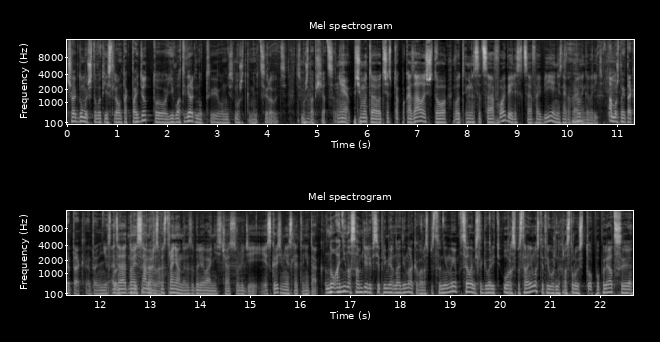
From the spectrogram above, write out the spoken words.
человек думает, что вот если он так пойдет, то его отвергнут, и он не сможет коммуницировать, не сможет mm-hmm. общаться. Мне почему-то вот сейчас так показалось, что вот именно социофобия или социофобия, не знаю, как uh-huh. правильно говорить. А можно и так, и так. Это не Это одно из самых распространенных заболеваний сейчас у людей. И скажите мне, если это не так. Но они на самом деле все примерно одинаково распространены. В целом, если говорить о распространенности тревожных расстройств, то популяции,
